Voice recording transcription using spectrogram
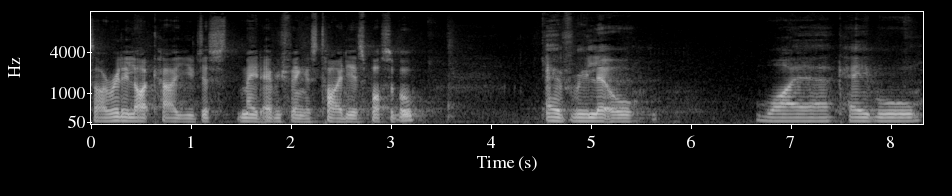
So I really like how you just made everything as tidy as possible. Every little wire, cable,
